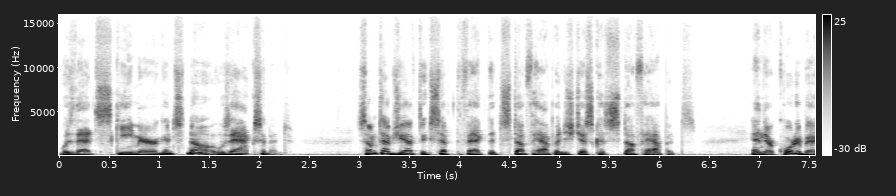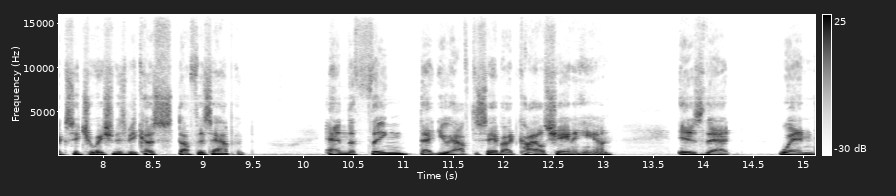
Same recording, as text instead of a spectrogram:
Was that scheme arrogance? No, it was accident. Sometimes you have to accept the fact that stuff happens just because stuff happens. And their quarterback situation is because stuff has happened. And the thing that you have to say about Kyle Shanahan is that when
